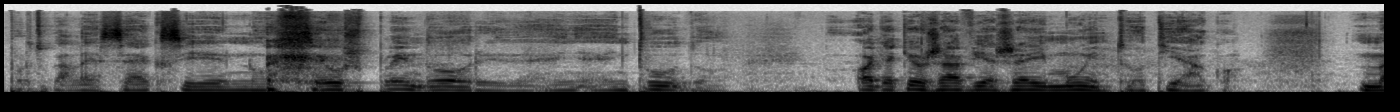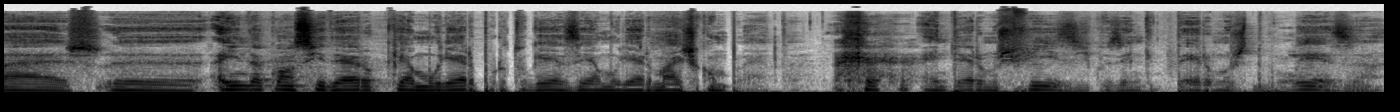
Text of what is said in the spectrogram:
Portugal é sexy no seu esplendor, em, em, tudo. Olha que eu já viajei muito, Tiago, mas uh, ainda considero que a mulher portuguesa é a mulher mais completa. em termos físicos, em termos de beleza,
